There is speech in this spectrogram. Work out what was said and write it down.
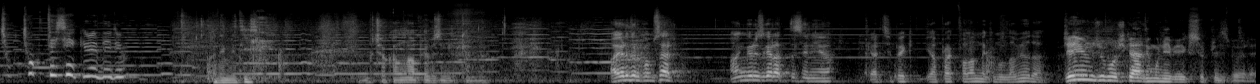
Çok çok teşekkür ederim. Önemli değil. Bu çakal ne yapıyor bizim dükkanda? Hayırdır komiser? Hangi rüzgar attı seni ya? Gerçi pek yaprak falan da kımıldamıyor da. Ceyhun'cum hoş geldin. Bu ne büyük sürpriz böyle.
